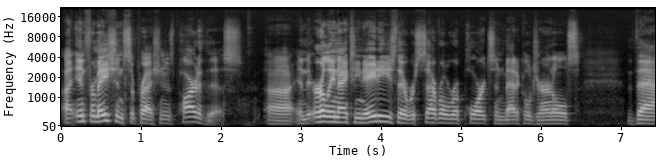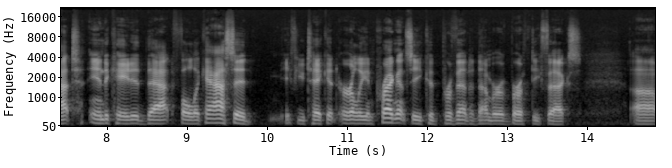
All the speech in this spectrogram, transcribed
Uh, information suppression is part of this. Uh, in the early 1980s, there were several reports in medical journals that indicated that folic acid, if you take it early in pregnancy, could prevent a number of birth defects. Uh,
